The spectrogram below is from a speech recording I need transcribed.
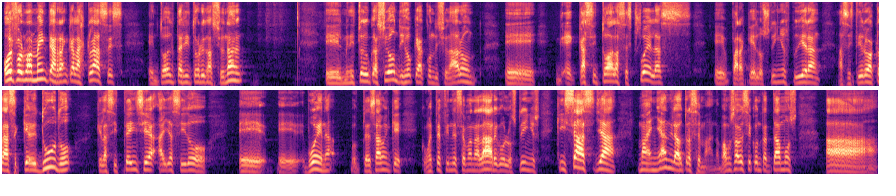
Hoy formalmente arrancan las clases en todo el territorio nacional. El ministro de Educación dijo que acondicionaron eh, eh, casi todas las escuelas eh, para que los niños pudieran asistir a la clase, que dudo que la asistencia haya sido buena. Ustedes saben que con este fin de semana largo, los niños, quizás ya mañana y la otra semana. Vamos a ver si contactamos a,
